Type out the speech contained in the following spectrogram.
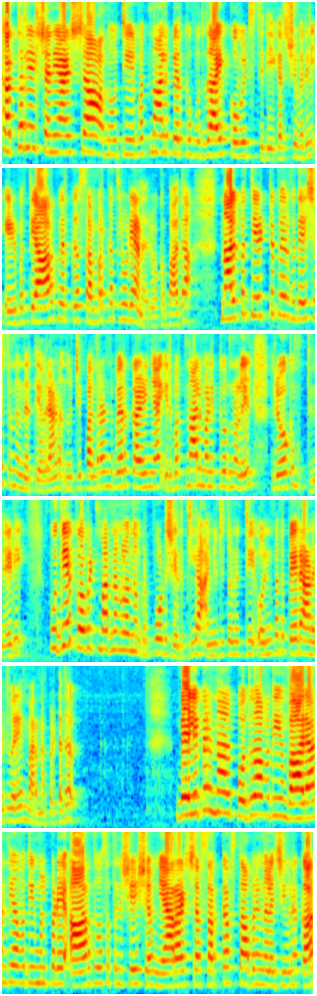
ഖത്തറിൽ ശനിയാഴ്ച നൂറ്റി ഇരുപത്തിനാല് പേർക്ക് പുതുതായി കോവിഡ് സ്ഥിരീകരിച്ചു. ഇവരിൽ എഴുപത്തിയാറ് പേർക്ക് സമ്പർക്കത്തിലൂടെയാണ് രോഗബാധ. നാൽപ്പത്തിയെട്ട് പേർ വിദേശത്ത് നിന്നെത്തിയവരാണ്. നൂറ്റി പന്ത്രണ്ട് പേർ കഴിഞ്ഞ ഇരുപത്തിനാല് മണിക്കൂറിനുള്ളിൽ രോഗമുക്തി നേടി. പുതിയ കോവിഡ് മരണങ്ങളൊന്നും റിപ്പോർട്ട് ചെയ്തിട്ടില്ല. അഞ്ഞൂറ്റി തൊണ്ണൂറ്റി ഒൻപത് പേരാണ് ഇതുവരെ മരണപ്പെട്ടത്. ബലിപെരുന്നാൾ പൊതു അവധിയും വാരാന്ത്യ അവധിയും ഉൾപ്പെടെ ആറ് ദിവസത്തിന് ശേഷം ഞായറാഴ്ച സർക്കാർ സ്ഥാപനങ്ങളിലെ ജീവനക്കാർ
